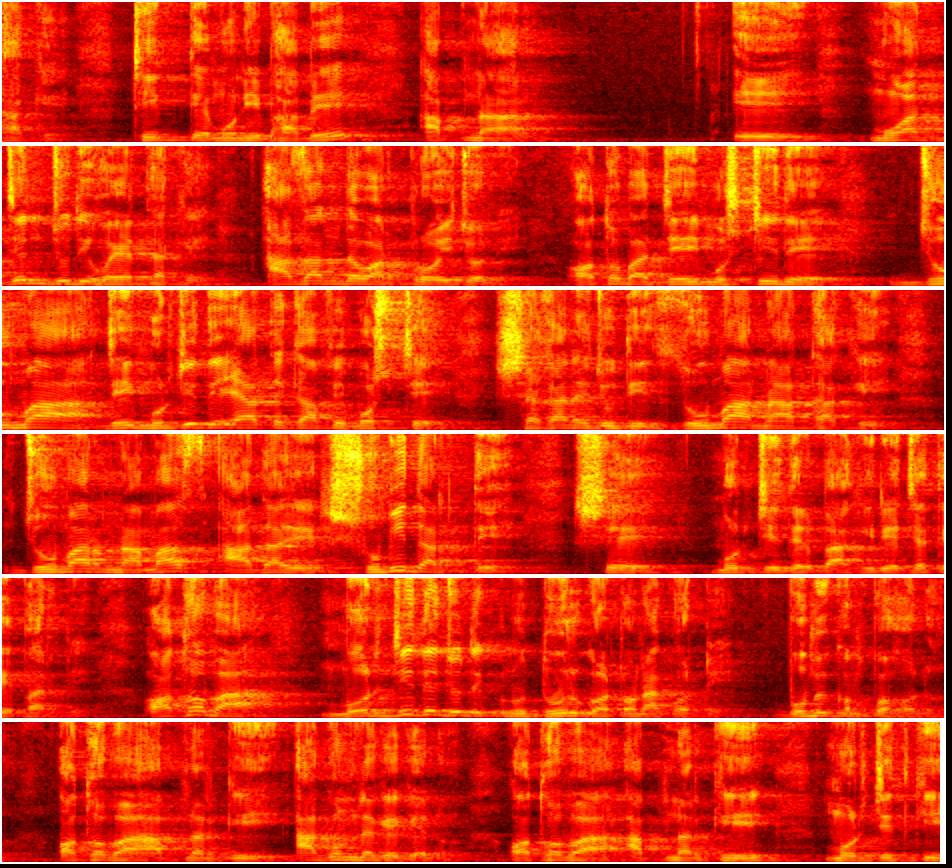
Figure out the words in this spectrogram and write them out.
থাকে, ঠিক তেমনইভাবে আপনার এই মোয়াজ্জেন যদি হয়ে থাকে, আজান দেওয়ার প্রয়োজনে অথবা যেই মসজিদে জুমা, যেই মসজিদে এতে কাফে বসছে, সেখানে যদি জুমা না থাকে, জুমার নামাজ আদায়ের সুবিধার্থে সে মসজিদের বাহিরে যেতে পারবে। অথবা মসজিদে যদি কোনো দুর্ঘটনা ঘটে, ভূমিকম্প হলো, অথবা আপনার কি আগুন লেগে গেল, অথবা আপনার কি মসজিদ কি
